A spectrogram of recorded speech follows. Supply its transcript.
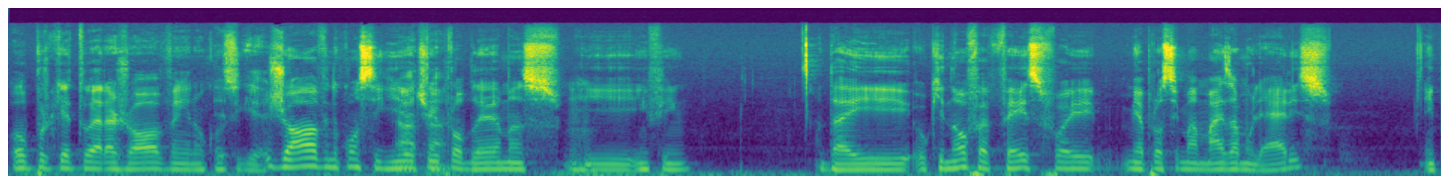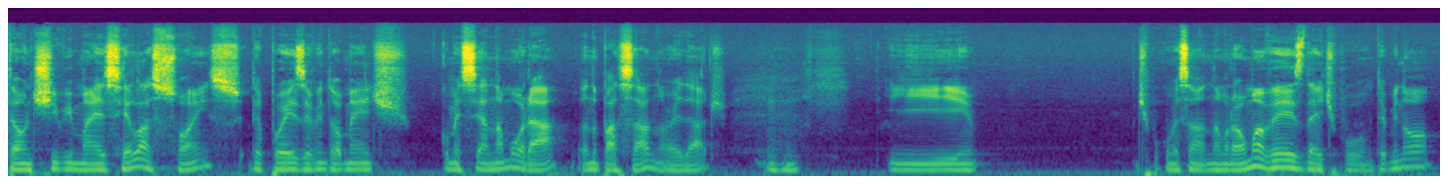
ou porque tu era jovem e não conseguia? Jovem, não conseguia, Ah, tive tá. problemas. Uhum. E, enfim. Daí, o que NoFap fez foi me aproximar mais a mulheres. Então, tive mais relações. Depois, eventualmente, comecei a namorar. Ano passado, na verdade. Uhum. E. Tipo, comecei a namorar uma vez, daí, tipo, terminou.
